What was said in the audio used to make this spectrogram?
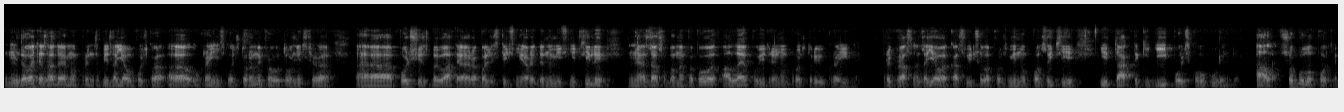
Давайте згадаємо, в принципі, заяву польсько-української сторони про готовність е, е, Польщі збивати аеробалістичні аеродинамічні цілі засобами ППО, але в повітряному просторі України. Прекрасна заява, яка свідчила про зміну позиції і тактики дій польського уряду. Але що було потім?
